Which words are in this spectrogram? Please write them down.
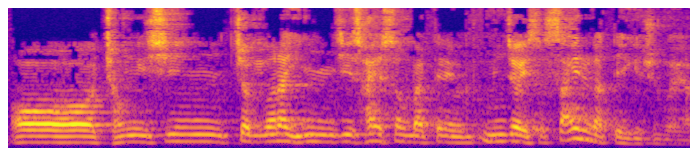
어, 정신적이거나 인지 사회성 발달에 문제가 있어 사인을 갖다 얘기해 준 거예요.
